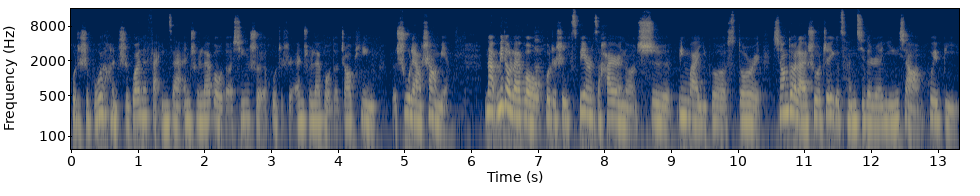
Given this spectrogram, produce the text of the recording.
或者是不会很直观的反映在 entry level 的薪水或者是 entry level 的招聘的数量上面。那 middle level 或者是 experience higher 呢，是另外一个 story。相对来说，这个层级的人影响会比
